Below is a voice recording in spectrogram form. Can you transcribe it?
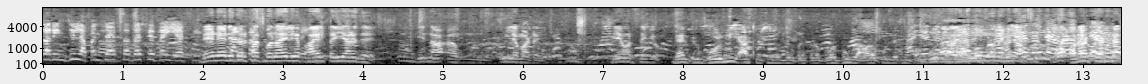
કરીને જિલ્લા પંચાયત સદસ્ય તૈયાર છે. બેન એની દરખાસ્ત બનાવેલી ફાઇલ તૈયાર છે. એ ના માટે. બે વર્ષ થઈ ગયો. બેન પેલું ગોળની યાર પૂછવું જોઈએ પડે પેલો ગોળ ભૂંગળા વાળો પુલ્લે અને ટેન્ડર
